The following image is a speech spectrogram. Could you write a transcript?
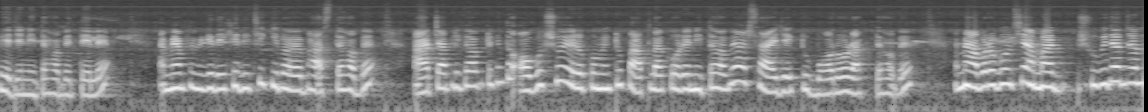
ভেজে নিতে হবে তেলে। আমি আপনাদেরকে দেখিয়ে দিচ্ছি কীভাবে ভাজতে হবে। আর চাপলি কাবাবটা কিন্তু অবশ্যই এরকম একটু পাতলা করে নিতে হবে আর সাইজে একটু বড় রাখতে হবে। আমি আবারও বলছি, আমার সুবিধার জন্য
